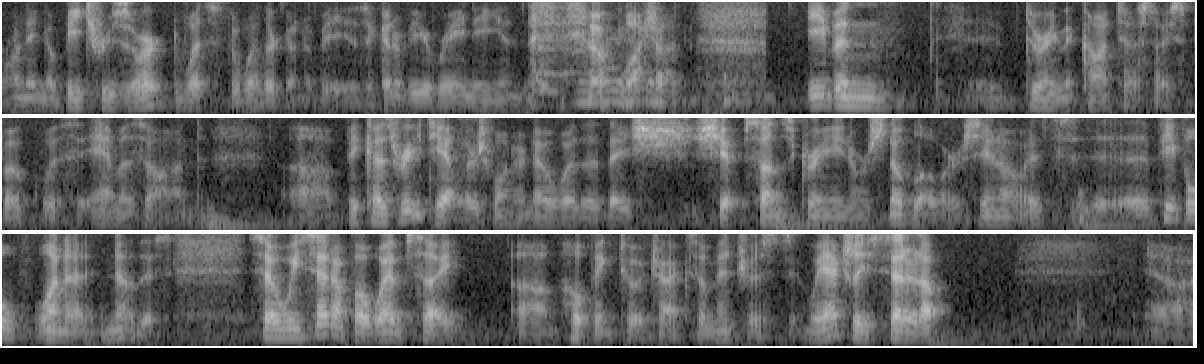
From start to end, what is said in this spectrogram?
running a beach resort, what's the weather going to be? Is it going to be rainy and wash out? Even during the contest, I spoke with Amazon uh, because retailers want to know whether they sh- ship sunscreen or snowblowers. You know, it's uh, people want to know this. So we set up a website um, hoping to attract some interest. We actually set it up uh,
